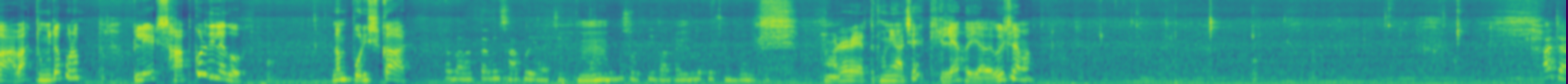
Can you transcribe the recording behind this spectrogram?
বাবা তুমি তো পুরো প্লেট সাফ করে দিলে গো। একদম পরিষ্কার। আমার আর এতটুকুনি আছে খেলে হয়ে যাবে বুঝলাম আচ্ছা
